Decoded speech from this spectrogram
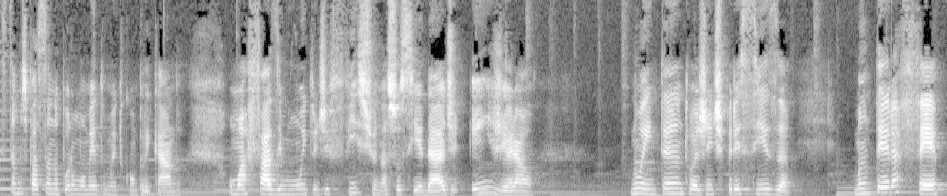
Estamos passando por um momento muito complicado, uma fase muito difícil na sociedade em geral. No entanto, a gente precisa manter a fé,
